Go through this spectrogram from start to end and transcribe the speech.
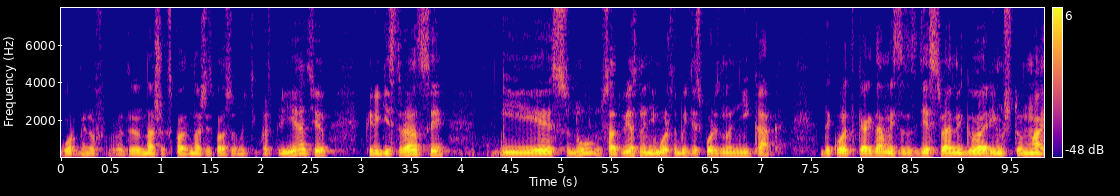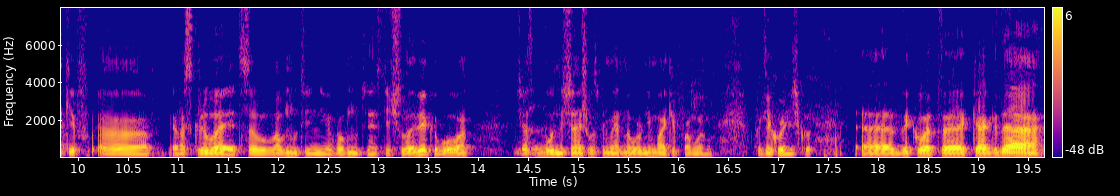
органов, наших, нашей способности к восприятию, к регистрации, и, ну, соответственно, не может быть использовано никак. Так вот, когда мы здесь с вами говорим, что Макив э, раскрывается во, внутренней, во внутренности человека, Вова, сейчас да. начинаешь воспринимать на уровне Макив, по-моему, потихонечку. Э, так вот, э, когда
